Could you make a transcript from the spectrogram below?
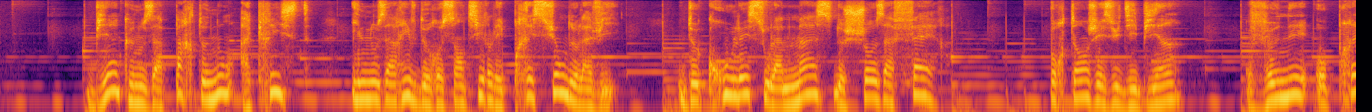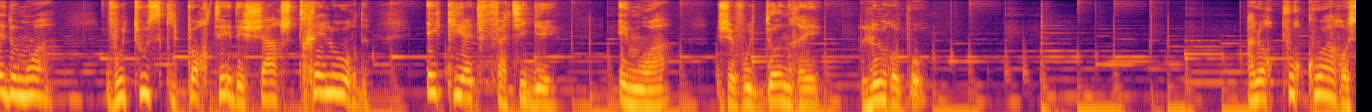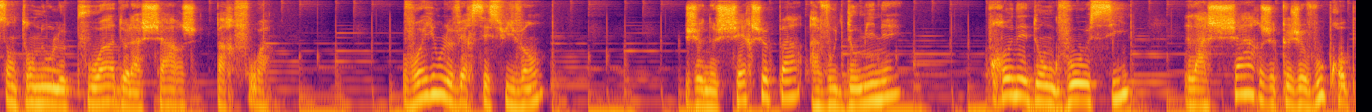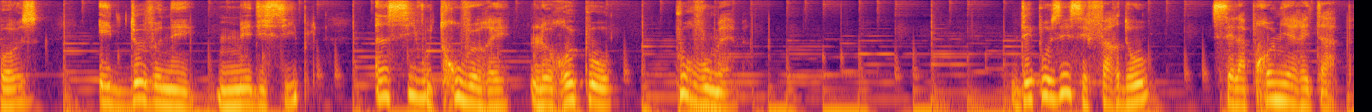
Bien que nous appartenons à Christ, il nous arrive de ressentir les pressions de la vie, de crouler sous la masse de choses à faire. Pourtant Jésus dit bien, Venez auprès de moi, vous tous qui portez des charges très lourdes et qui êtes fatigués, et moi, je vous donnerai le repos. Alors pourquoi ressentons-nous le poids de la charge parfois? Voyons le verset suivant. Je ne cherche pas à vous dominer. Prenez donc vous aussi la charge que je vous propose et devenez mes disciples, ainsi vous trouverez le repos pour vous-même. Déposer ces fardeaux, c'est la première étape.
